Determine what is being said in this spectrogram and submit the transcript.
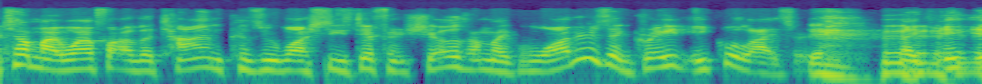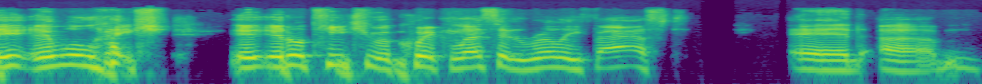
tell my wife all the time because we watch these different shows. I'm like, water is a great equalizer. Like it, it, it will like it, it'll teach you a quick lesson really fast. And um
